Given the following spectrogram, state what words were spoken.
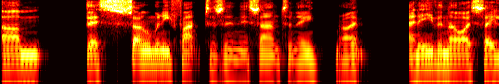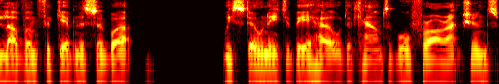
Um, there's so many factors in this, Anthony, right? And even though I say love and forgiveness and what we still need to be held accountable for our actions.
